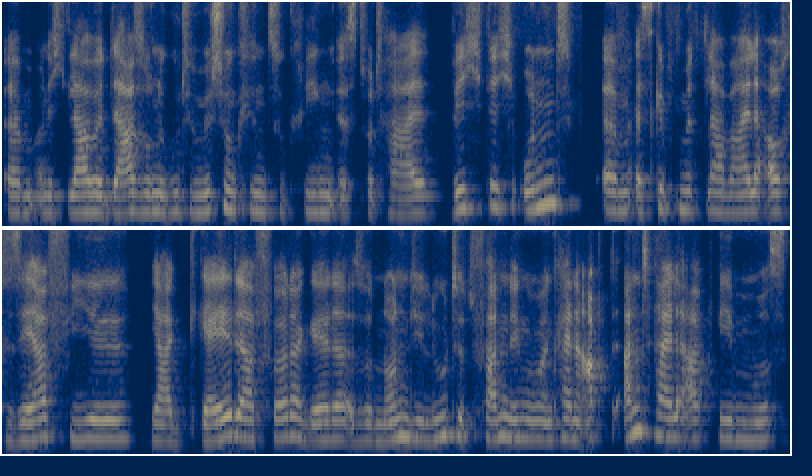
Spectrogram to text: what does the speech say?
Ähm, und ich glaube, da so eine gute Mischung hinzukriegen, ist total wichtig. Und ähm, es gibt mittlerweile auch sehr viel ja, Gelder, Fördergelder, also non-diluted Funding, wo man keine Ab Anteile abgeben muss.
